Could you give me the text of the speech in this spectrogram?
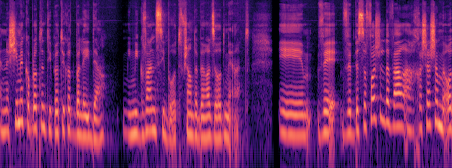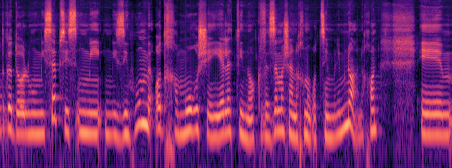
נשים מקבלות אנטיביוטיקות בלידה, ממגוון סיבות, אפשר לדבר על זה עוד מעט. אמ, ו, ובסופו של דבר, החשש המאוד גדול הוא מספסיס, הוא מזיהום מאוד חמור שיהיה לתינוק, וזה מה שאנחנו רוצים למנוע, נכון? אמ,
